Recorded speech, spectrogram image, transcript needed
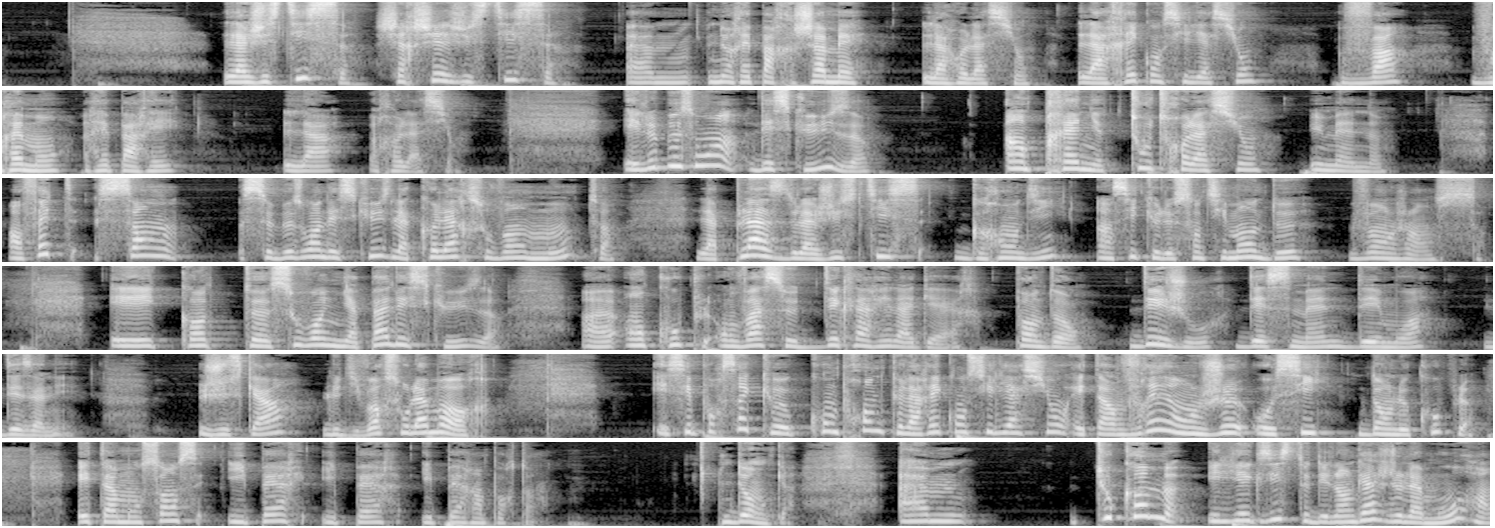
La justice, chercher justice, euh, ne répare jamais la relation. La réconciliation va vraiment réparer la relation. Et le besoin d'excuses, imprègne toute relation humaine. En fait, sans ce besoin d'excuses, la colère souvent monte, la place de la justice grandit, ainsi que le sentiment de vengeance. Et quand euh, souvent il n'y a pas d'excuses, euh, en couple, on va se déclarer la guerre pendant des jours, des semaines, des mois, des années, jusqu'à le divorce ou la mort. Et c'est pour ça que comprendre que la réconciliation est un vrai enjeu aussi dans le couple est à mon sens hyper, hyper, hyper important. Donc, euh, tout comme il existe des langages de l'amour,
